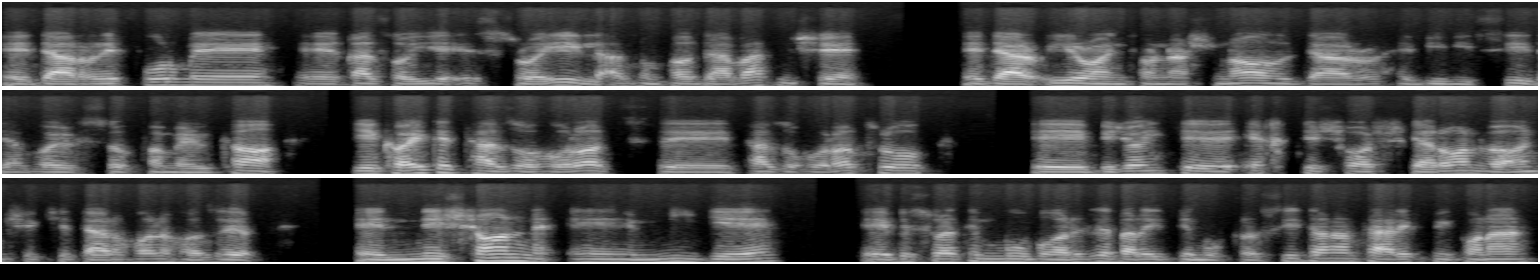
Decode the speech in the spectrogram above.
در رفرم قضایی اسرائیل از اونها دعوت میشه در ایران اینترنشنال در بی بی سی در Voice of America یکایی که تظاهرات تظاهرات رو به جای اینکه اختشاشگران و آنچه که در حال حاضر نشان میده به صورت مبارزه برای دموکراسی دارن تعریف می‌کنن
